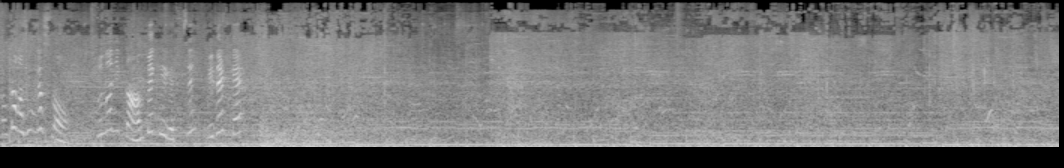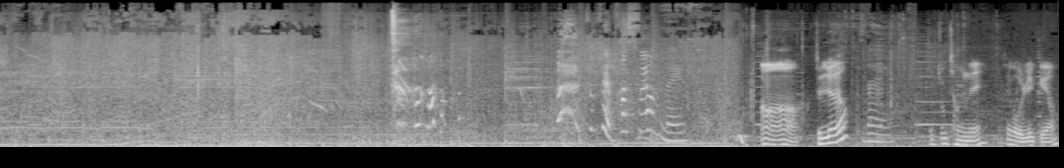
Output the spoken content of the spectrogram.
강타가 생겼어! 누나니까 안 뺏기겠지? 믿을게! 들려요? 네. 좀 작네 제가 올릴게요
